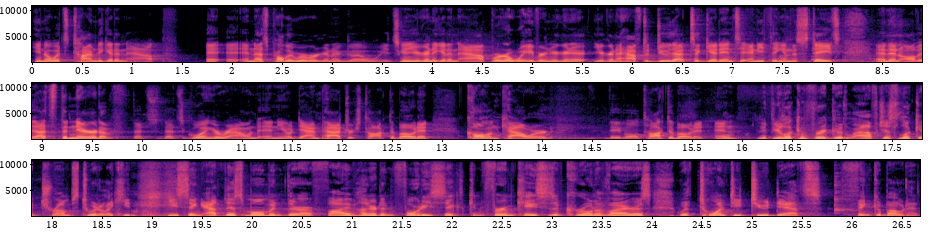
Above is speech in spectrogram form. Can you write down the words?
you know, it's time to get an app. a- a- And that's probably where we're gonna go. It's gonna you're gonna get an app or a waiver, and you're gonna you're gonna have to do that to get into anything in the states. And then obviously that's the narrative that's that's going around. And you know Dan Patrick's talked about it, Colin Cowherd, they've all talked about it. And And if you're looking for a good laugh, just look at Trump's Twitter. Like he he's saying at this moment there are 546 confirmed cases of coronavirus with 22 deaths. Think about it.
